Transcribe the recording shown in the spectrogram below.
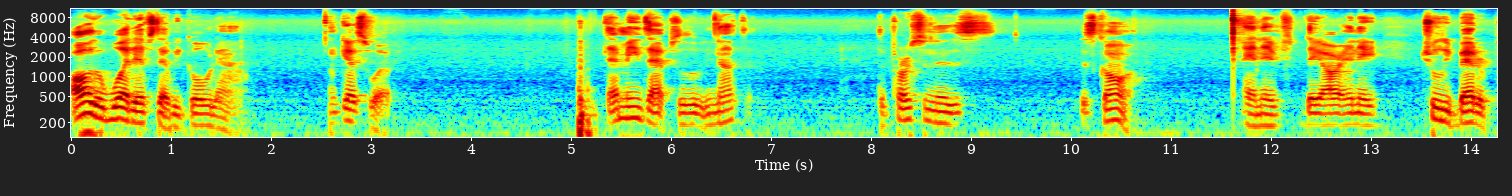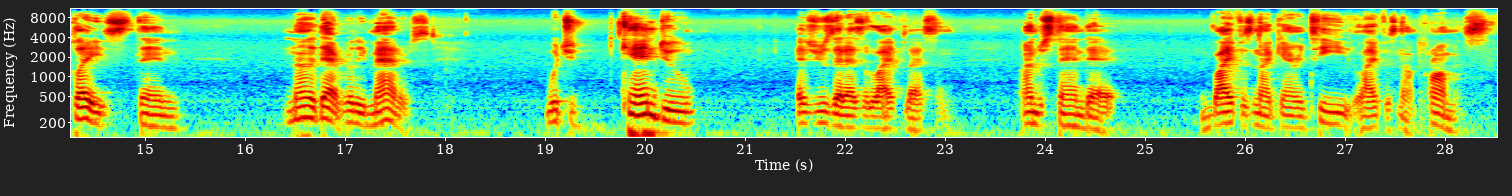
all the what ifs that we go down. And guess what? That means absolutely nothing. The person is is gone. And if they are in a truly better place, then none of that really matters. What you can do is use that as a life lesson. Understand that life is not guaranteed, life is not promised.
